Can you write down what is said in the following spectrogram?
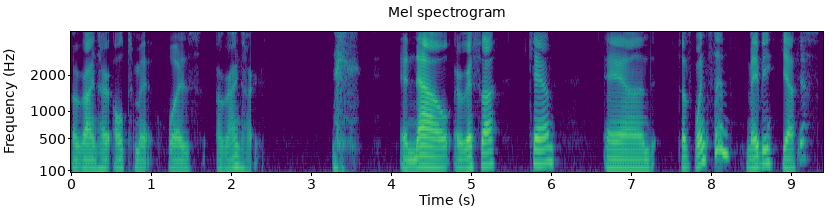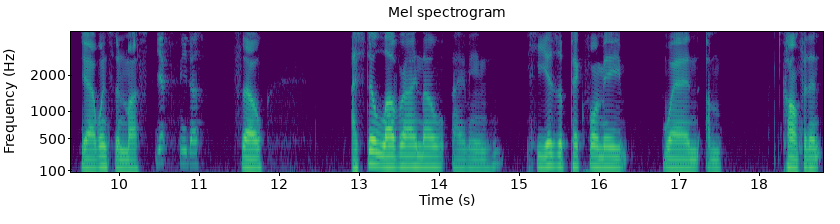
a Reinhardt ultimate was a Reinhardt, and now Orisa can, and does Winston? Maybe yes. Yeah, Winston must. Yep, he does. So I still love Ryan though. I mean, he is a pick for me when I'm confident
